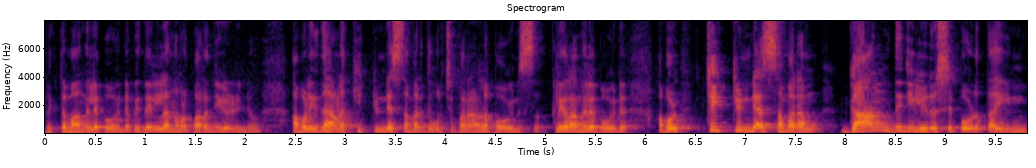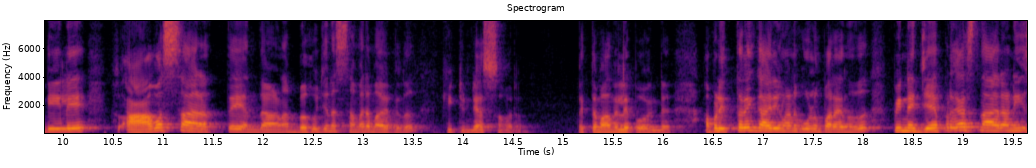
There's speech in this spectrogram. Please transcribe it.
വ്യക്തമാകുന്നില്ലേ പോയിന്റ് അപ്പോൾ ഇതെല്ലാം നമ്മൾ പറഞ്ഞു കഴിഞ്ഞു. അപ്പോൾ ഇതാണ് കിറ്റ് സമരത്തെക്കുറിച്ച് പറയാനുള്ള പോയിന്റ്സ് ക്ലിയർ ആകുന്നില്ലേ പോയിന്റ് അപ്പോൾ കിറ്റ് സമരം ഗാന്ധിജി ലീഡർഷിപ്പ് കൊടുത്ത ഇന്ത്യയിലെ അവസാനത്തെ എന്താണ്? ബഹുജന സമരമായിരുന്നത് കിറ്റ് സമരം. വ്യക്തമാകുന്നില്ലേ പോയിന്റ് അപ്പോൾ ഇത്രയും കാര്യങ്ങളാണ് കൂടുതലും പറയുന്നത്. പിന്നെ ജയപ്രകാശ് നാരായണ ഈ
